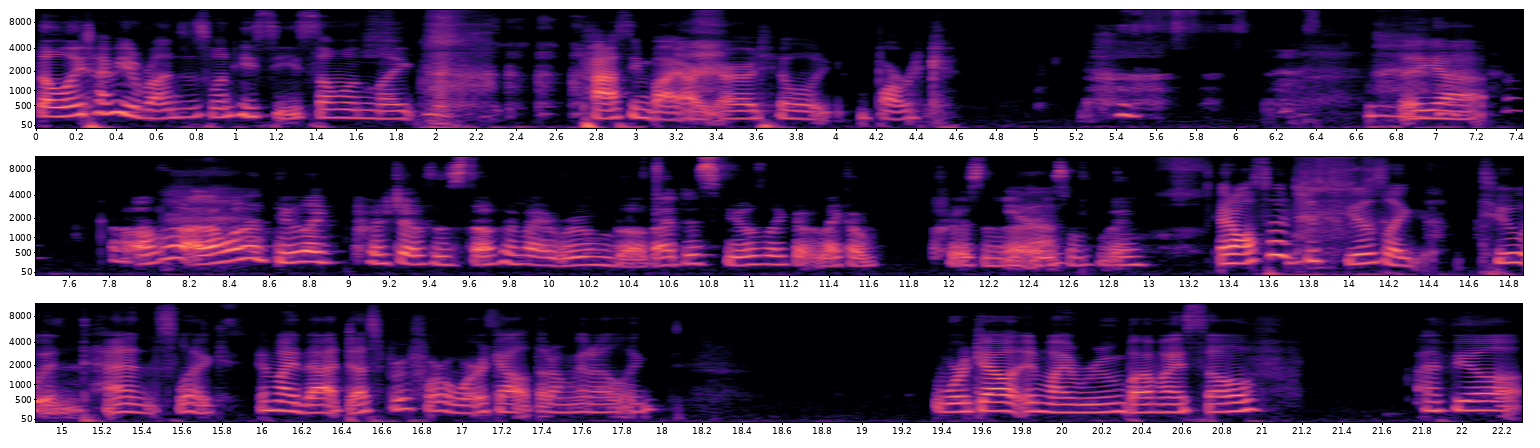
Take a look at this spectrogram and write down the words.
the only time he runs is when he sees someone like passing by our yard. He'll bark. But yeah, Also, I don't want to do like push-ups and stuff in my room though. That just feels like a like a prisoner Yeah. or something. it also just feels like too intense. Like, am I that desperate for a workout that I'm gonna like work out in my room by myself? I feel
